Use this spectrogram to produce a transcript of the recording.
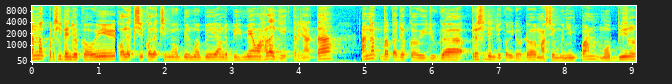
anak Presiden Jokowi koleksi-koleksi mobil-mobil yang lebih mewah lagi ternyata anak Bapak Jokowi juga Presiden Joko Widodo masih menyimpan mobil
